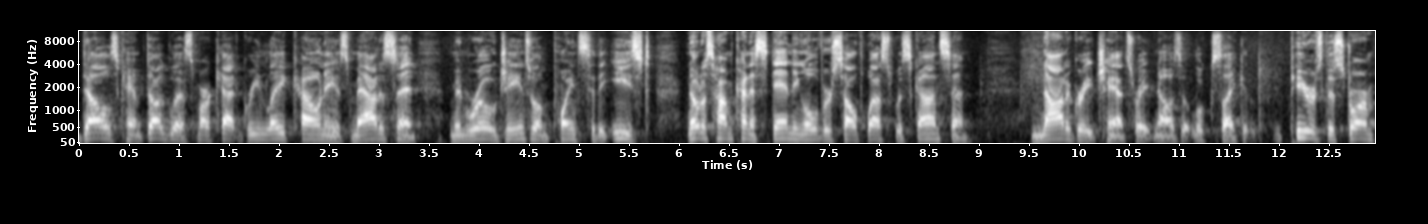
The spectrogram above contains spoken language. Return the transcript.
Dells, Camp Douglas, Marquette, Green Lake counties, Madison, Monroe, Janesville, and points to the east. Notice how I'm kind of standing over southwest Wisconsin. Not a great chance right now as it looks like it appears this storm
